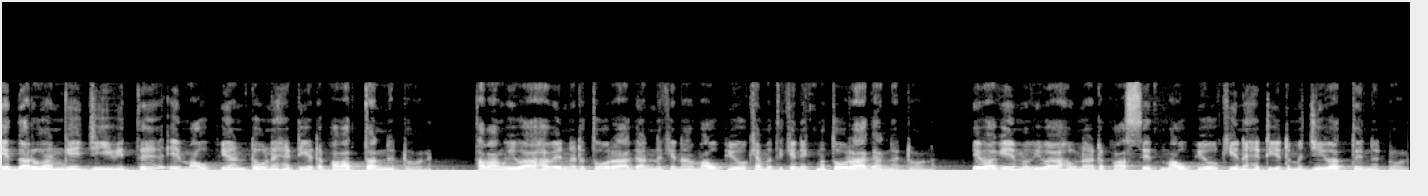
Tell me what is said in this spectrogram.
ඒ දරුවන්ගේ ජීවිතය ඒ මව්පියන්ට ඕන හැටියට පවත්වන්නට ඕන. තමන් විවාහ වෙන්නට තෝරා ගන්න කෙනා මව්පියෝ කැමති කෙනෙක්ම තෝරා ගන්නට ඕන. ඒ වගේම විවාහ වුණාට පස්සෙත් මව්පියෝ කියන හැටියටම ජීවත් වෙන්නට ඕන.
